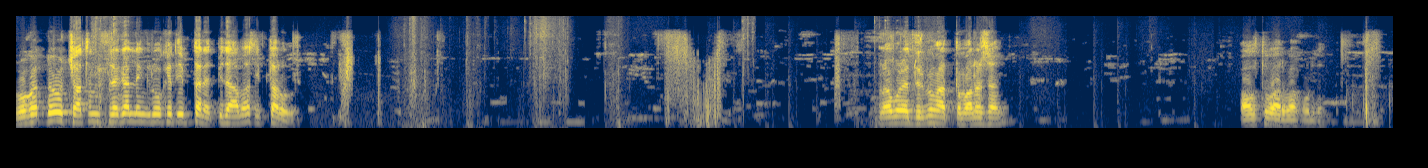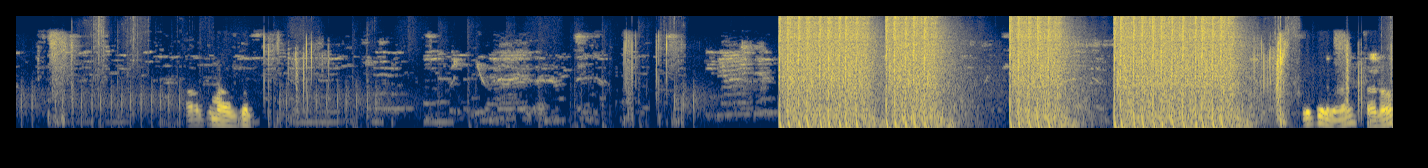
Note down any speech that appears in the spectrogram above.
Roketle uç. Çatının üstüne geldiğin roketi iptal et. Bir daha bas iptal olur. Buna buraya dürbün attım alırsan. Altı var bak burada. Aldım aldım. Ne diyor lan? Alo?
